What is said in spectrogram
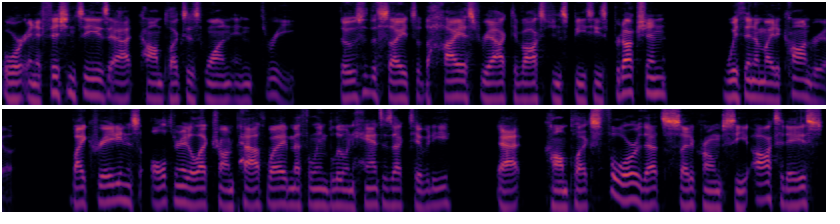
or inefficiencies at complexes 1 and 3. Those are the sites of the highest reactive oxygen species production within a mitochondria. By creating this alternate electron pathway, methylene blue enhances activity at complex 4, that's cytochrome C oxidase,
